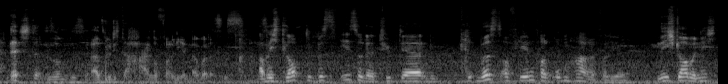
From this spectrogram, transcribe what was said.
Der Stelle so ein bisschen. Also würde ich da Haare verlieren, aber das ist. Aber ich glaube, du bist eh so der Typ, der, du wirst auf jeden Fall oben Haare verlieren. Nee, ich glaube nicht,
